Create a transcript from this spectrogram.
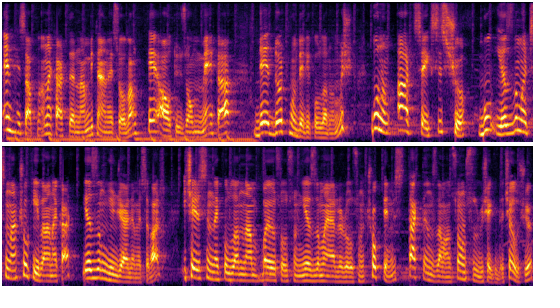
en hesaplı anakartlarından bir tanesi olan H610MK D4 modeli kullanılmış. Bunun artı eksisi şu. Bu yazılım açısından çok iyi bir anakart. Yazılım güncellemesi var. İçerisinde kullanılan BIOS olsun, yazılım ayarları olsun çok temiz. Taktığınız zaman sorunsuz bir şekilde çalışıyor.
